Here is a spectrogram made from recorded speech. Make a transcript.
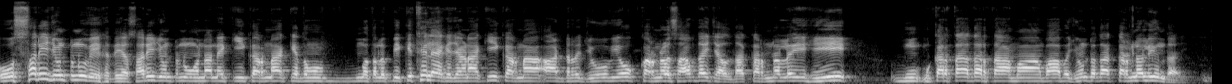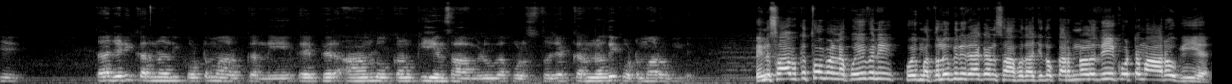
ਉਹ ਸਾਰੀ ਯੂਨਿਟ ਨੂੰ ਵੇਖਦੇ ਆ ਸਾਰੀ ਯੂਨਿਟ ਨੂੰ ਉਹਨਾਂ ਨੇ ਕੀ ਕਰਨਾ ਕਦੋਂ ਮਤਲਬ ਵੀ ਕਿੱਥੇ ਲੈ ਕੇ ਜਾਣਾ ਕੀ ਕਰਨਾ ਆਰਡਰ ਜੋ ਵੀ ਉਹ ਕਰਨਲ ਸਾਹਿਬ ਦਾ ਹੀ ਚੱਲਦਾ। ਕਰਨਲ ਹੀ ਕਰਤਾ ਧਰਤਾ ਮਾਂ ਬਾਪ ਯੂਨਿਟ ਦਾ ਕਰਨਲ ਹੀ ਹੁੰਦਾ ਜੀ। ਜੀ। ਤਾਂ ਜਿਹੜੀ ਕਰਨਲ ਦੀ ਕੁੱਟਮਾਰ ਕਰਨੀ ਤੇ ਫਿਰ ਆਮ ਲੋਕਾਂ ਨੂੰ ਕੀ ਇਨਸਾਫ ਮਿਲੂਗਾ ਪੁਲਿਸ ਤੋਂ? ਜੇ ਕਰਨਲ ਦੀ ਕੁੱਟਮਾਰ ਹੋ ਗਈ ਤੇ? ਇਨਸਾਫ ਕਿੱਥੋਂ ਮਿਲਣਾ? ਕੋਈ ਵੀ ਨਹੀਂ ਕੋਈ ਮਤਲਬ ਹੀ ਨਹੀਂ ਰਹਿ ਗਿਆ ਇਨਸਾਫ ਦਾ। ਜਦੋਂ ਕਰਨਲ ਦੀ ਕੁੱਟਮਾਰ ਹੋ ਗਈ ਹੈ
